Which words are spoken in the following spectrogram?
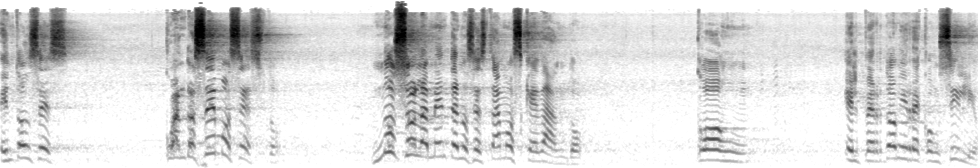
Entonces, cuando hacemos esto, no solamente nos estamos quedando con el perdón y reconcilio.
